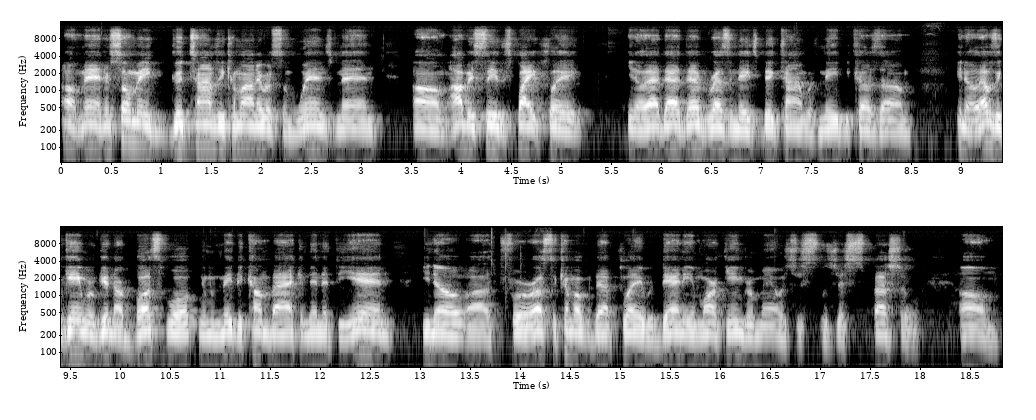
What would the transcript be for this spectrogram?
Oh man, there's so many good times we come out there with some wins, man. Um, obviously the spike play, you know, that that that resonates big time with me because um, you know, that was a game we were getting our butts whooped and we made the comeback. And then at the end, you know, uh, for us to come up with that play with Danny and Mark Ingram, man, was just was just special. Um,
